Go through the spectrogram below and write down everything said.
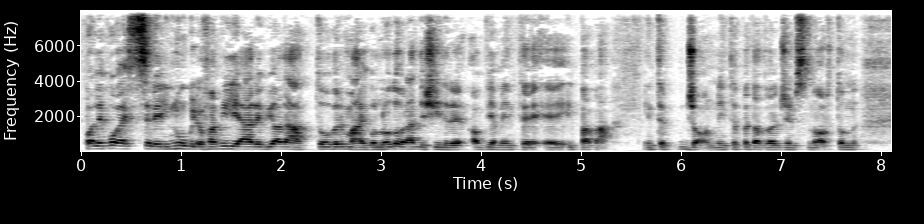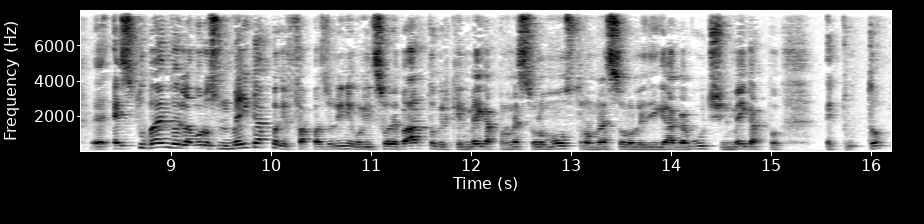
quale può essere il nucleo familiare più adatto per Michael. Lo dovrà decidere ovviamente eh, il papà. John, interpretato da James Norton. Eh, è stupendo il lavoro sul make-up che fa Pasolini con il suo reparto perché il make-up non è solo mostro, non è solo Lady Gaga Gucci, il make-up è tutto,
